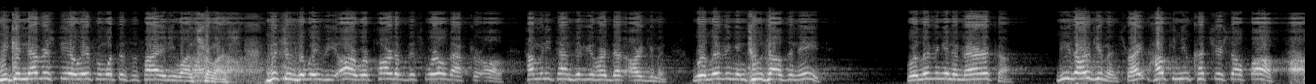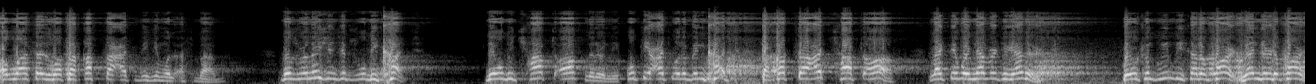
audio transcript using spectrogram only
We can never steer away from what the society wants from us. This is the way we are. We're part of this world after all. How many times have you heard that argument? We're living in 2008. We're living in America. These arguments, right? How can you cut yourself off? Allah says, وَتَقَطَّعَتْ بِهِمُ الْأَسْبَابِ Those relationships will be cut. They will be chopped off literally. قُطِعَتْ would have been cut. تَقَطَّعَتْ chopped off. Like they were never together. They were completely set apart, rendered apart.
